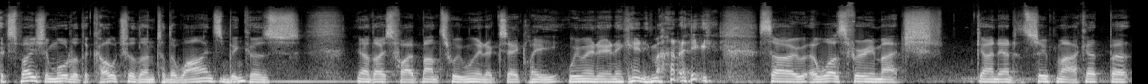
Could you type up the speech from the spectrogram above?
exposure more to the culture than to the wines mm-hmm. because you know those five months we weren't exactly we weren't earning any money, so it was very much going down to the supermarket. But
